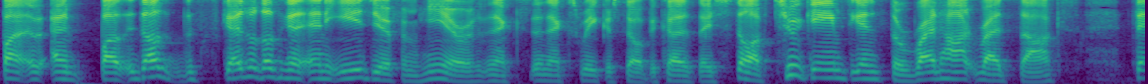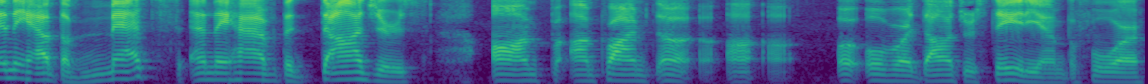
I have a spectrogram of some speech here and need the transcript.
but and but it does the schedule doesn't get any easier from here the next the next week or so because they still have two games against the red hot Red Sox. Then they have the Mets and they have the Dodgers on on prime uh, uh, uh, over at Dodger Stadium before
